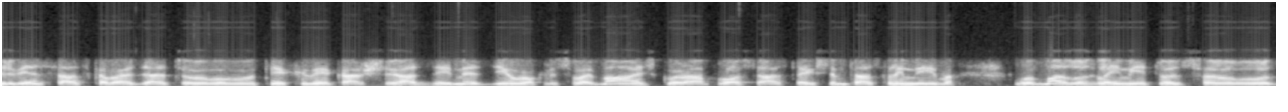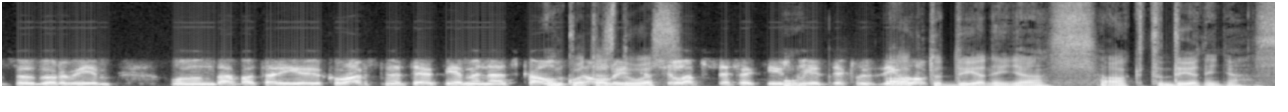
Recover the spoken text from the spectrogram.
Ir viens tāds, ka vajadzētu tiek vienkārši atzīmēt atzīmēt dzīvokļus vai mājas, kurā plosās teiksim, tā slimība, maz uzlīmīt uz, uz durvīm. Un tāpat arī kvarts netiek pieminēts kalnu saulīt, kas ir labs efektīvs līdzeklis dzīvokļiem. Aktu dieniņās, aktu dieniņās.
